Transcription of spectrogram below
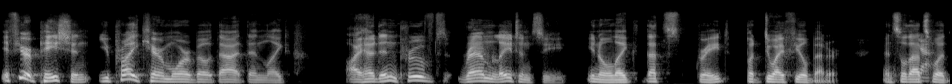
if you're a patient you probably care more about that than like I had improved REM latency. You know, like that's great, but do I feel better? And so that's yeah. what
